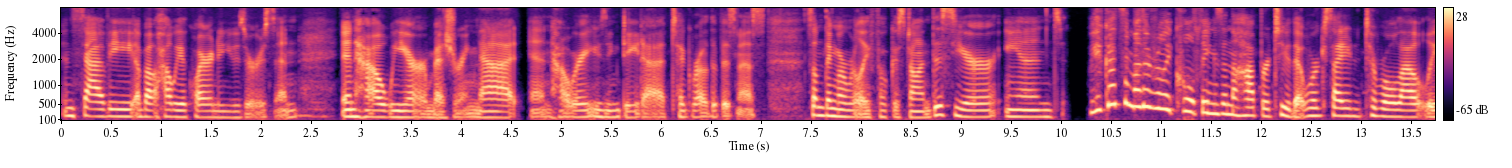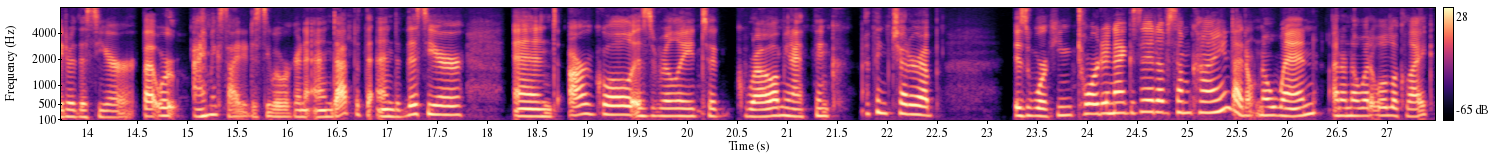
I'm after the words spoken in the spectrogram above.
and savvy about how we acquire new users and mm-hmm. and how we are measuring that and how we're using data to grow the business. Something we're really focused on this year and We've got some other really cool things in the hopper too that we're excited to roll out later this year. But we're I'm excited to see where we're going to end up at the end of this year. And our goal is really to grow. I mean, I think I think Cheddar Up is working toward an exit of some kind. I don't know when. I don't know what it will look like.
